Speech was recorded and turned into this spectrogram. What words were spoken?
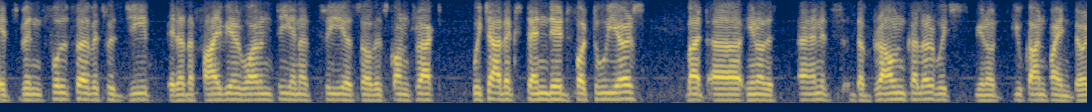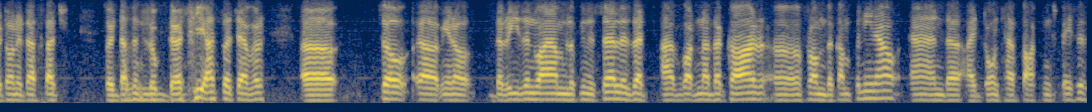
It's been full service with Jeep. It had a five-year warranty and a three-year service contract, which I've extended for two years. But uh, you know, this, and it's the brown color, which you know you can't find dirt on it as such, so it doesn't look dirty as such ever. Uh, so uh, you know, the reason why I'm looking to sell is that I've got another car uh, from the company now, and uh, I don't have parking spaces,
